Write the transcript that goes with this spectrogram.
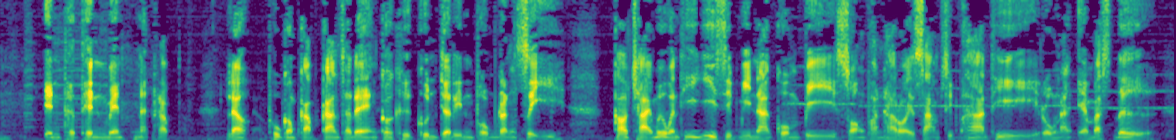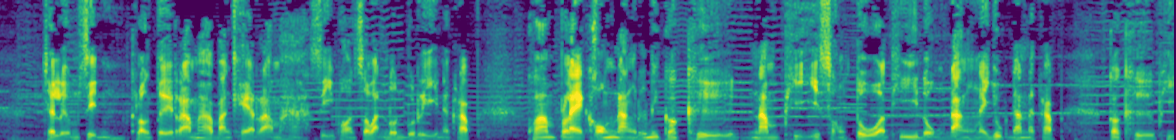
10 Entertainment นต์นะครับ แล้วผู้กำกับการแสดงก็คือคุณจรินพรมรังสี เข้าฉายเมื่อวันที่ 20 มีนาคมปี 2535 ที่โรงหนังแอมบ s สเดอร์ เฉลิมศิลป์คลองเตยรามาบางแครามาสีพรสวรรค์นนทบุรีนะครับ ความแปลกของหนังเรื่องนี้ก็คือนำผีสองตัวที่โด่งดังในยุคนั้นนะครับ ก็คือผี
